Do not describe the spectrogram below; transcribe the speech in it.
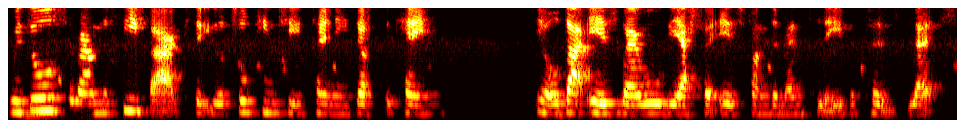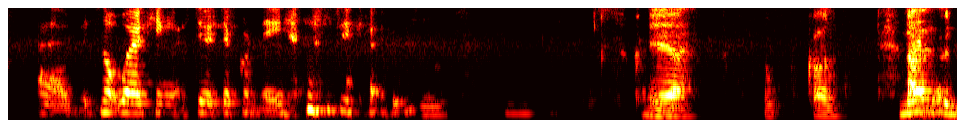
resource around the feedback that you're talking to, Tony, just became, you know, that is where all the effort is fundamentally because let's, uh, it's not working, let's do it differently as you go. Yeah, oh, go on. No, um,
